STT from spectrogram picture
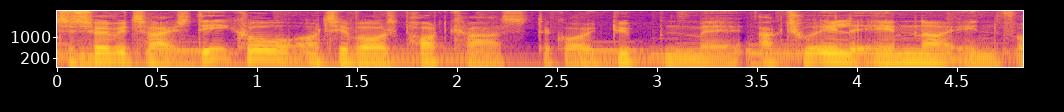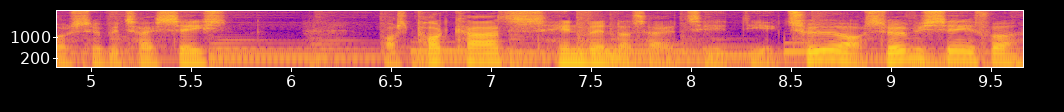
til Servitize.dk og til vores podcast, der går i dybden med aktuelle emner inden for servitization. Vores podcast henvender sig til direktører og servicechefer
